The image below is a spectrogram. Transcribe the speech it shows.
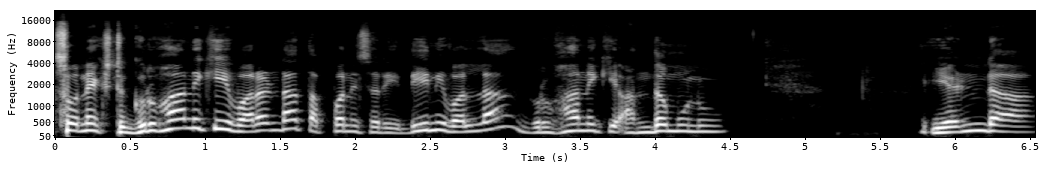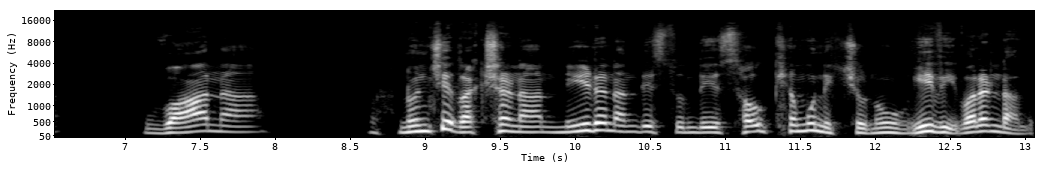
సో నెక్స్ట్ గృహానికి వరండా తప్పనిసరి. దీనివల్ల గృహానికి అందమును ఎండ వాన నుంచి రక్షణ నీడను అందిస్తుంది సౌఖ్యము నిచ్చును. ఇవి వరండాలు.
